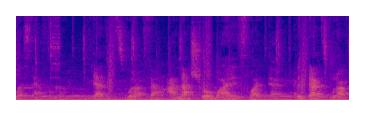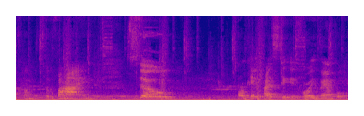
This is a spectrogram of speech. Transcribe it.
West Africa. That's what I found. I'm not sure why it's like that, but that's what I've come to find. So, okay, price ticket, for example.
